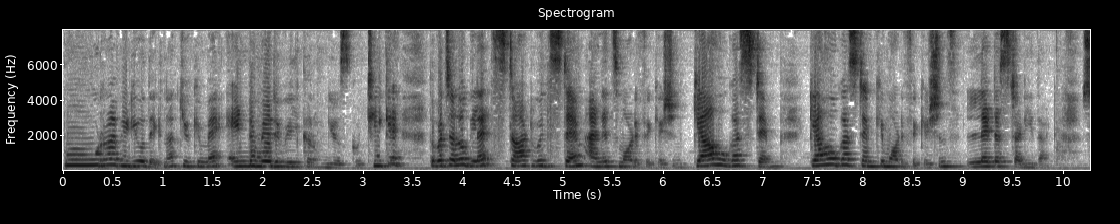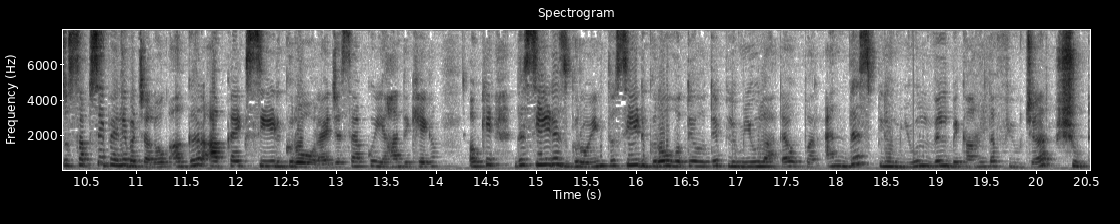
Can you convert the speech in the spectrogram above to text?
पूरा वीडियो देखना, क्योंकि मैं एंड में रिवील करूँगी उसको, ठीक है? तो बच्चा लोग let's start with stem and its modification क्या होगा स्टेम क्या होगा स्टेम के modification let us study that so सबसे पहले बच्चा लोग, अगर आपका एक सीड ग्रो हो रहा है, जैसे आपको यहाँ दिखेगा okay the seed is growing तो सीड ग्रो होते होते प्लूम्यूल आता है ऊपर. And this plumule will become the future shoot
